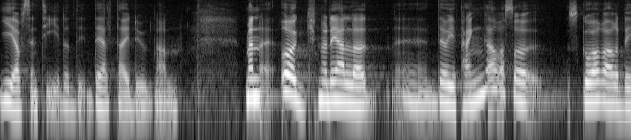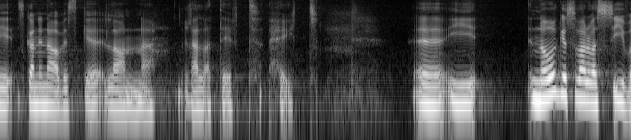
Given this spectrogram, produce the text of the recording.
gi, av sin tid og delta i dugnaden. Men òg når det gjelder eh, det å gi penger, altså skårer de skandinaviske landene relativt høyt. Eh, I Norge var det 77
